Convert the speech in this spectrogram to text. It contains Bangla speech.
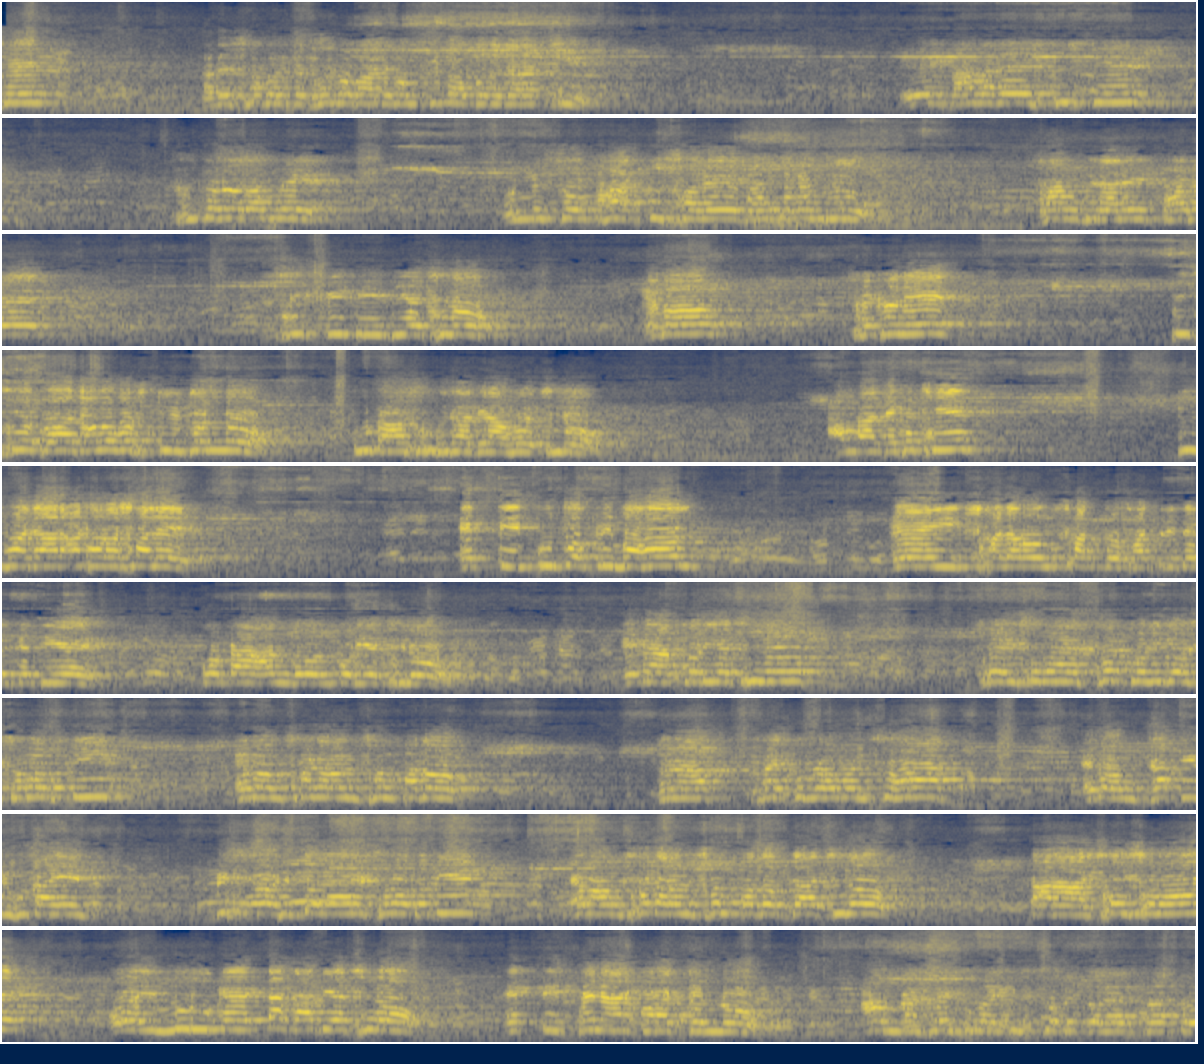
করেছেন তাদের সকলকে ধন্যবাদ এবং কৃতজ্ঞতা জানাচ্ছি। এই বাংলাদেশ সৃষ্টির সূচনা লগ্নে উনিশশো বাহাত্তর সালে বঙ্গবন্ধু সাংবিধানিক ভাবে স্বীকৃতি দিয়েছিল এবং সেখানে পিছিয়ে পড়া জনগোষ্ঠীর জন্য পুরা সুবিধা দেওয়া হয়েছিল। আমরা দেখেছি দুই হাজার আঠারো সালে একটি কুচক্রি মহল এই সাধারণ ছাত্র ছাত্রীদেরকে দিয়ে কোটা আন্দোলন করিয়েছিল। এটা করিয়েছিল সেই সময়ের ছাত্রলীগের সভাপতি এবং সাধারণ সম্পাদক জনাব সাইফুর রহমান সোহাগ এবং জাকির হুসাইন বিশ্ববিদ্যালয়ের সভাপতি এবং সাধারণ সম্পাদক যা ছিল তারা সেই সময় ওই নুরুকে টাকা দিয়েছিল একটি ব্যানার করার জন্য। আমরা সেই সময় বিশ্ববিদ্যালয়ের ছাত্র,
